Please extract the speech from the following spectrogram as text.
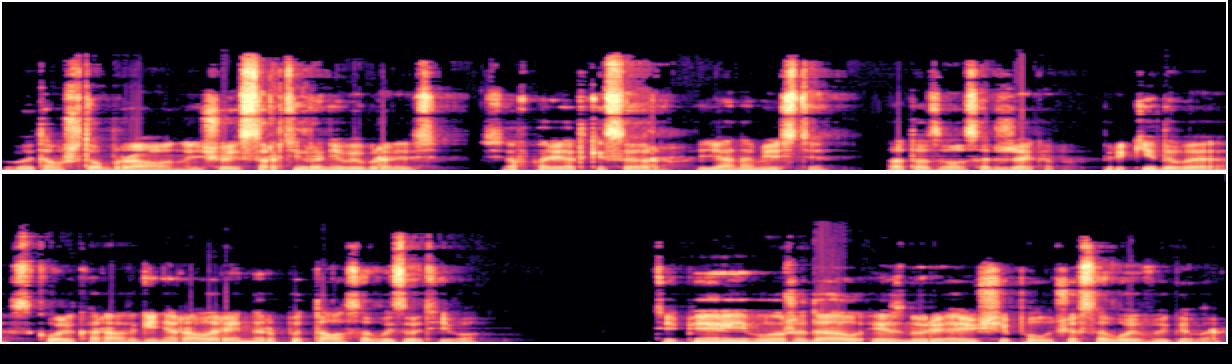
«Вы там что, Браун, еще из сортира не выбрались?» «Все в порядке, сэр, я на месте», — отозвался Джекоб прикидывая, сколько раз генерал Рейнер пытался вызвать его. Теперь его ожидал изнуряющий получасовой выговор.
